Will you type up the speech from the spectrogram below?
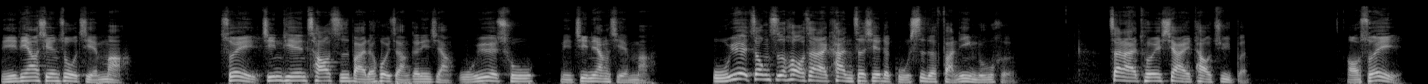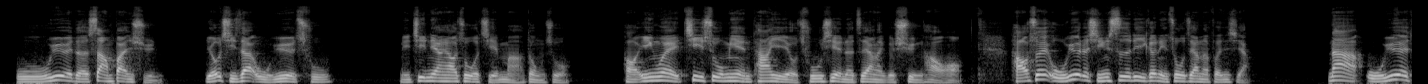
你一定要先做减码。所以今天超直白的会长跟你讲，五月初你尽量减码，五月中之后再来看这些的股市的反应如何，再来推下一套剧本。好，所以五月的上半旬。尤其在五月初，你尽量要做减码动作，好，因为技术面它也有出现了这样的一个讯号哦。好，所以五月的形势力跟你做这样的分享。那五月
